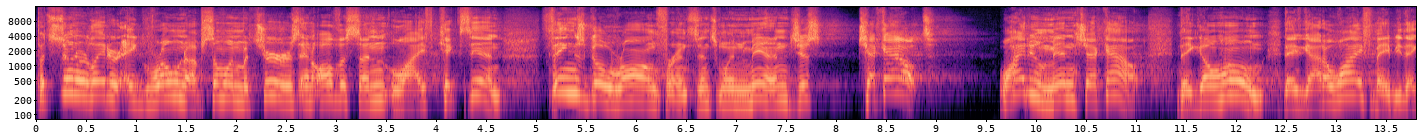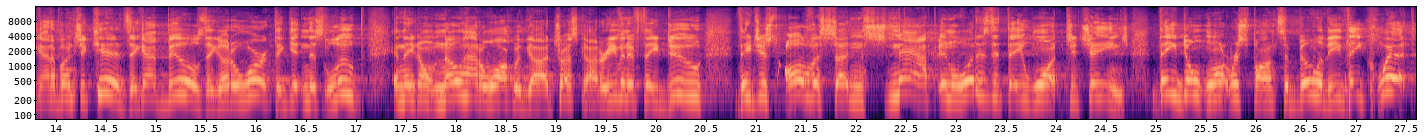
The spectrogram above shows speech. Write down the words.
but sooner or later, a grown up, someone matures, and all of a sudden life kicks in. Things go wrong, for instance, when men just check out. Why do men check out? They go home. They've got a wife, maybe. They got a bunch of kids. They got bills. They go to work. They get in this loop and they don't know how to walk with God, trust God, or even if they do, they just all of a sudden snap. And what is it they want to change? They don't want responsibility. They quit.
